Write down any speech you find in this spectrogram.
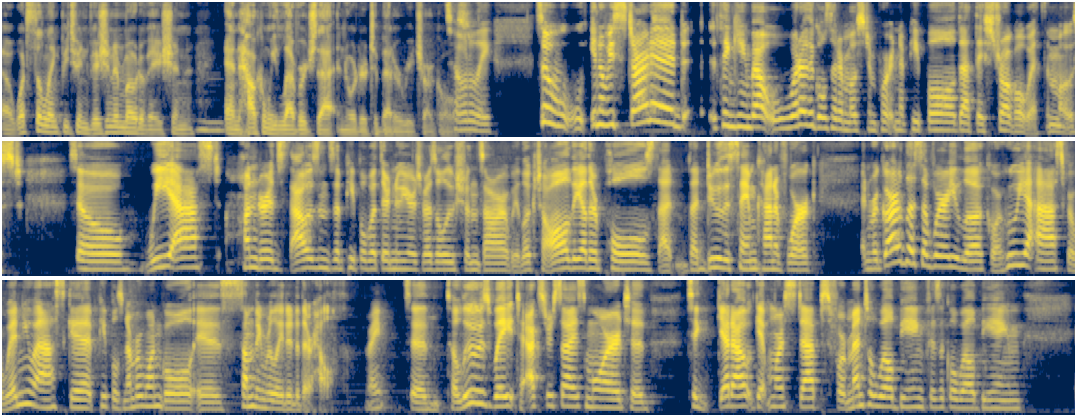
Uh, what's the link between vision and motivation, mm-hmm. and how can we leverage that in order to better reach our goals? Totally. So, you know, we started thinking about what are the goals that are most important to people that they struggle with the most. So, we asked hundreds, thousands of people what their New Year's resolutions are. We looked to all the other polls that that do the same kind of work. And regardless of where you look or who you ask or when you ask it, people's number one goal is something related to their health, right? To to lose weight, to exercise more, to to get out, get more steps for mental well-being, physical well-being.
